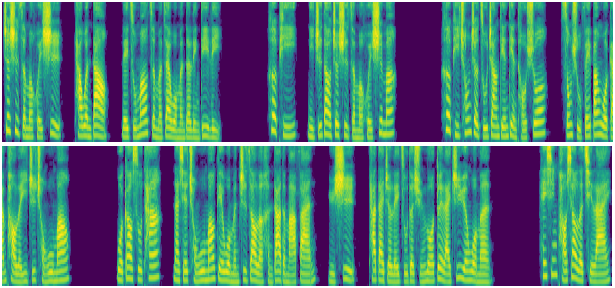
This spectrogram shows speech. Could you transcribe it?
这是怎么回事？他问道。雷族猫怎么在我们的领地里？褐皮，你知道这是怎么回事吗？褐皮冲着族长点点头说：“松鼠飞帮我赶跑了一只宠物猫。我告诉他，那些宠物猫给我们制造了很大的麻烦。于是。”他带着雷族的巡逻队来支援我们。黑心咆哮了起来：“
